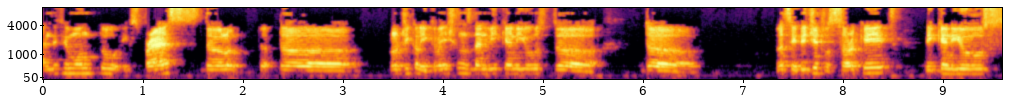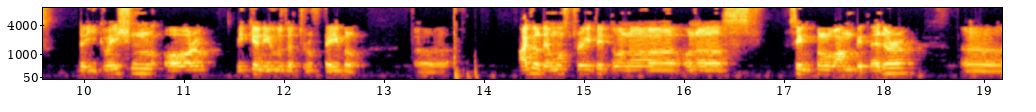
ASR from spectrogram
and if we want to express the, the, the logical equations, then we can use the the let's say digital circuit. We can use the equation or we can use the truth table. Uh, I will demonstrate it on a on a simple one-bit adder. Uh,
